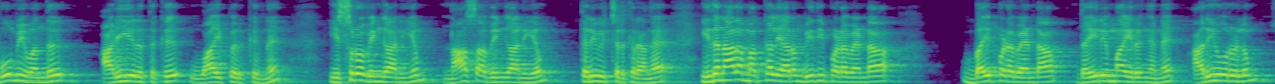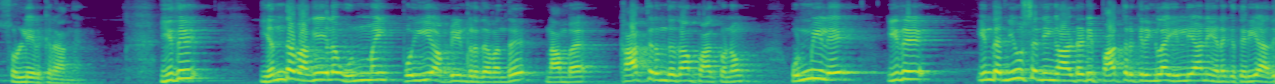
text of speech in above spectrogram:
பூமி வந்து அழியறதுக்கு வாய்ப்பு இருக்குன்னு இஸ்ரோ விஞ்ஞானியும் நாசா விஞ்ஞானியும் தெரிவிச்சிருக்கிறாங்க. இதனால் மக்கள் யாரும் பீதிப்பட வேண்டாம் பயப்பட வேண்டாம் தைரியமாக இருங்கன்னு அறிவுரலும் சொல்லியிருக்கிறாங்க. இது எந்த வகையில் உண்மை பொய் அப்படின்றத வந்து நாம் காத்திருந்து தான் பார்க்கணும். உண்மையிலே இது இந்த நியூஸை நீங்கள் ஆல்ரெடி பார்த்துருக்கிறீங்களா இல்லையான்னு எனக்கு தெரியாது.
